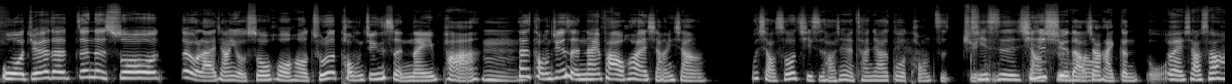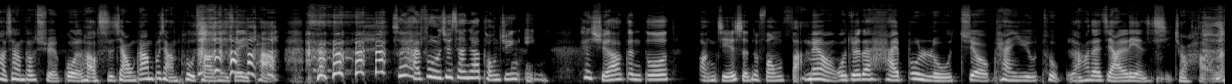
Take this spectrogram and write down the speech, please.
我觉得真的说对我来讲有收获哈，除了童军神那一趴，嗯，但是童军神那一趴，我后来想一想，我小时候其实好像也参加过童子军，其实其实学的好像还更多。对，小时候好像都学过。老实讲，我刚刚不想吐槽你这一趴。所以还不如去参加童军营，可以学到更多绑结绳的方法。没有，我觉得还不如就看 YouTube，然后在家练习就好了。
